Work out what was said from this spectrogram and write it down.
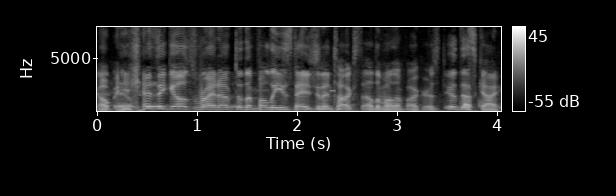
Oh, because he goes right up to the police station and talks to other motherfuckers. Dude, this guy.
